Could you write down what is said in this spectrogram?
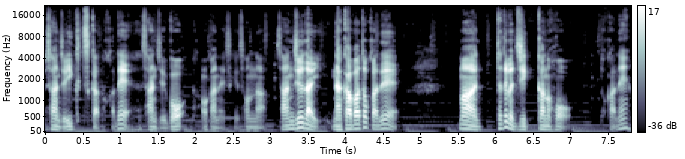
30いくつかとかで、35わかんないですけど、そんな30代半ばとかで、まあ例えば実家の方とかね、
